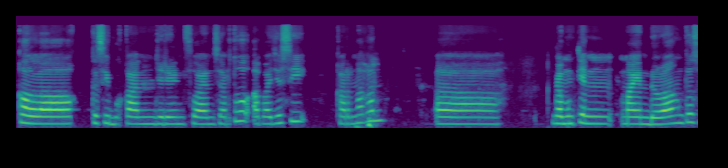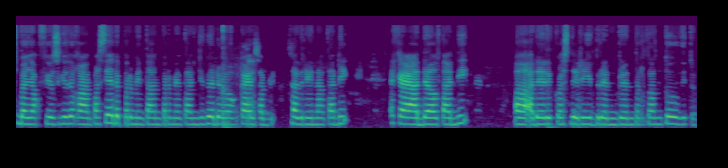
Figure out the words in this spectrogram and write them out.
kalau kesibukan jadi influencer tuh apa aja sih? Karena kan eh nggak mungkin main doang terus banyak views gitu kan. Pasti ada permintaan-permintaan juga dong. Kayak Sadrina tadi, eh kayak Adele tadi eh, ada request dari brand-brand tertentu gitu.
